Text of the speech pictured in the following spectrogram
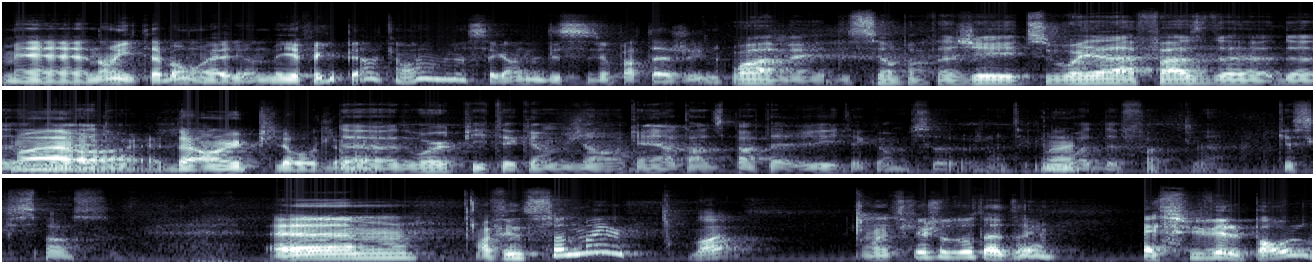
Mais non, il était bon, euh, Léon. Mais il a failli perdre quand même. là. C'était quand même une décision partagée. là. Ouais, mais décision partagée. Tu voyais la face de, de, Ouais, de ouais. De un puis l'autre. de Edward, puis il était comme, genre, quand il a entendu partager, il était comme ça. Genre, il était comme, Ouais. what the fuck, là. Qu'est-ce qui se passe? Euh, on finit ça de même? Ouais. On a-tu quelque chose d'autre à dire? Suivez le pôle.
